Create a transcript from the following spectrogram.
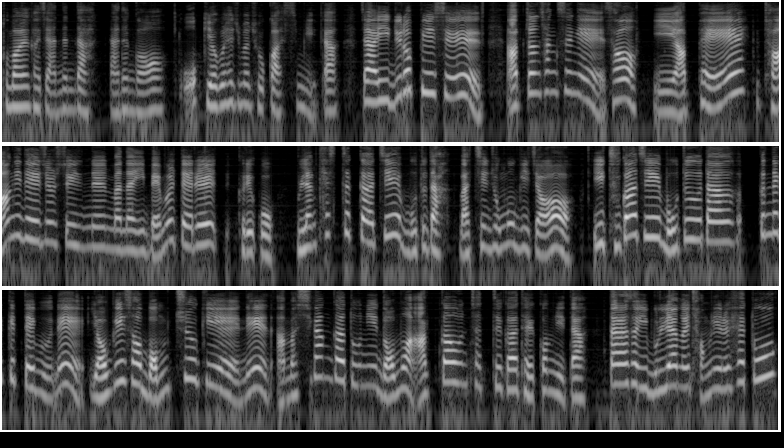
도망을 가지 않는다라는 거 꼭 기억을 해주면 좋을 것 같습니다. 자, 이 뉴로핏은 앞전 상승에서 이 앞에 저항이 돼줄 수 있는 만한 이 매물대를 그리고 물량 테스트까지 모두 다 마친 종목이죠. 이 두 가지 모두 다 끝냈기 때문에 여기서 멈추기에는 아마 시간과 돈이 너무 아까운 차트가 될 겁니다. 따라서 이 물량을 정리를 해도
